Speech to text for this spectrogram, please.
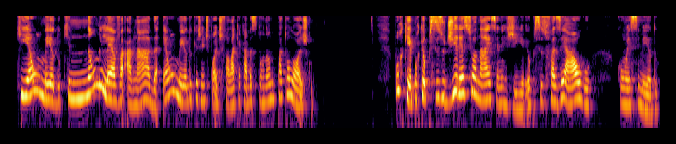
que é um medo que não me leva a nada, é um medo que a gente pode falar que acaba se tornando patológico. Por quê? Porque eu preciso direcionar essa energia, eu preciso fazer algo com esse medo.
